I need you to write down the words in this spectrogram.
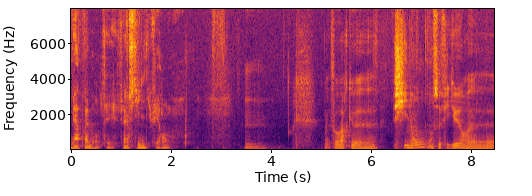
Mais après, bon, c'est c'est un style différent. Il faut voir que Chinon, on se figure, euh,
